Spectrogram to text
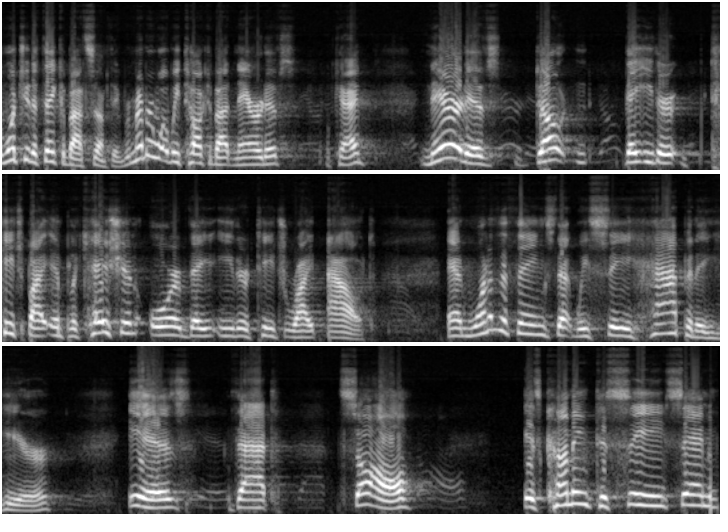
want you to think about something. Remember what we talked about narratives? Okay? Narratives don't, they either teach by implication or they either teach right out. And one of the things that we see happening here is that Saul is coming to see Samuel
